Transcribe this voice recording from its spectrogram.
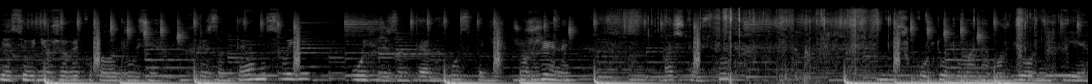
Я сьогодні вже викупила, друзі, хризантеми свої. Ой, хризантеми, господі, жоржини. Бачите, ось тут мішку. Тут у мене бордюрні і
